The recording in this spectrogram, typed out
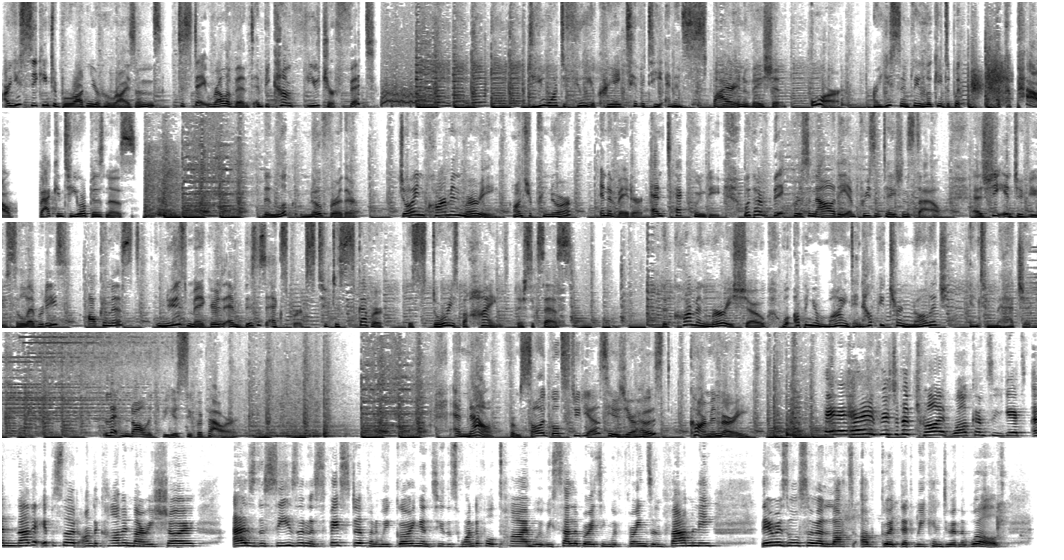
Are you seeking to broaden your horizons, to stay relevant and become future fit? Do you want to fuel your creativity and inspire innovation? Or are you simply looking to put the kapow back into your business? Then look no further. Join Carmen Murray, entrepreneur, innovator, and tech with her big personality and presentation style as she interviews celebrities, alchemists, newsmakers, and business experts to discover the stories behind their success. The Carmen Murray Show will open your mind and help you turn knowledge into magic. Let knowledge be your superpower. And now, from Solid Gold Studios, here's your host, Carmen Murray. Hey, hey, hey, Future Tribe. Welcome to yet another episode on the Carmen Murray Show. As the season is festive and we're going into this wonderful time where we're celebrating with friends and family, there is also a lot of good that we can do in the world.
